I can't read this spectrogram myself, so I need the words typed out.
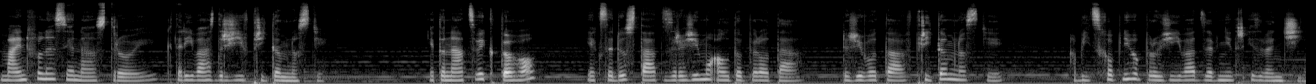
Mindfulness je nástroj, který vás drží v přítomnosti. Je to nácvik toho, jak se dostat z režimu autopilota do života v přítomnosti a být schopni ho prožívat zevnitř i zvenčí.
